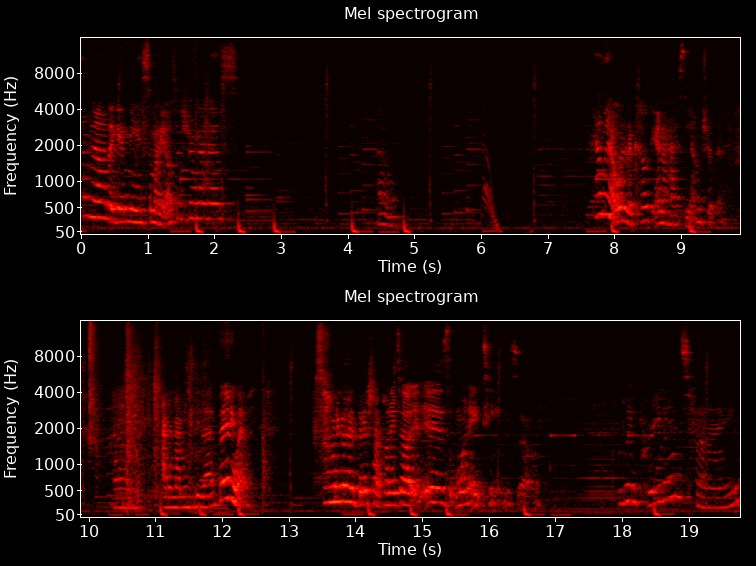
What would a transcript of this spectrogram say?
somehow they gave me somebody else's drink, I guess. Oh. Apparently I ordered a Coke and a Hi-C. I'm tripping. Um, I did not mean to do that. But anyway, so I'm gonna go ahead and finish my ponytail. It is 118, so I'm doing pretty good on time.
